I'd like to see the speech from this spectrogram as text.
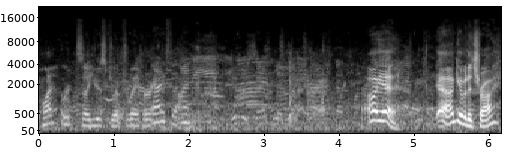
Plant fruits are used to flavor. Oh yeah, yeah, I'll give it a try.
